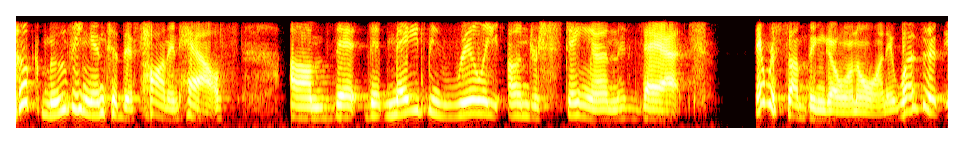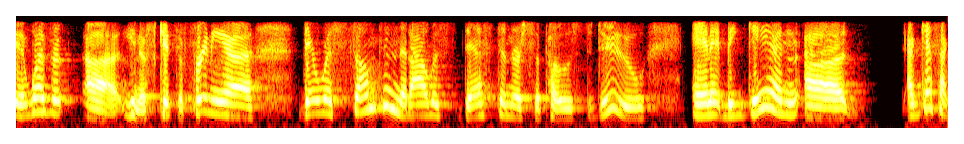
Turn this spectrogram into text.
took moving into this haunted house um, that that made me really understand that there was something going on. It wasn't it wasn't uh, you know schizophrenia. There was something that I was destined or supposed to do, and it began. Uh, I guess I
